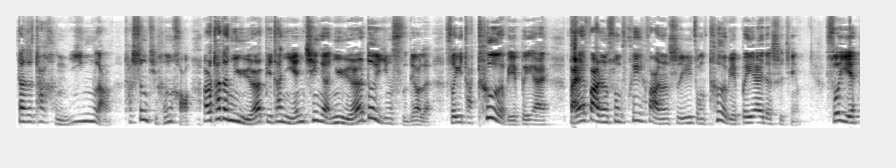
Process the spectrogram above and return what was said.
但是她很英朗，她身体很好，而她的女儿比她年轻啊，女儿都已经死掉了，所以她特别悲哀。白发人送黑发人是一种特别悲哀的事情，所以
